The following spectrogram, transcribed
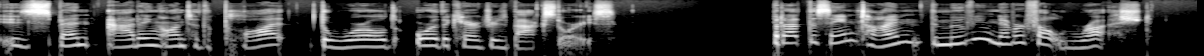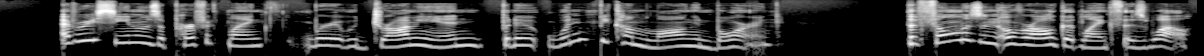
is spent adding onto the plot, the world, or the characters' backstories. But at the same time, the movie never felt rushed. Every scene was a perfect length where it would draw me in, but it wouldn't become long and boring. The film was an overall good length as well.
